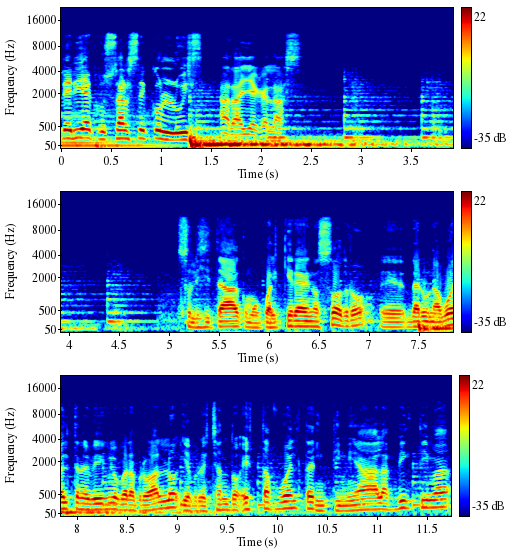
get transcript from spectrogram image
le haría cruzarse con Luis Araya Galás. Solicitaba, como cualquiera de nosotros, eh, dar una vuelta en el vehículo para probarlo y aprovechando estas vueltas, intimidaba a las víctimas,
